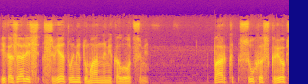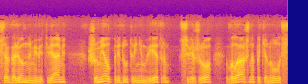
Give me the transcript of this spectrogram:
и казались светлыми туманными колодцами. Парк сухо скребся оголенными ветвями, шумел предутренним ветром, свежо, влажно потянуло с.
